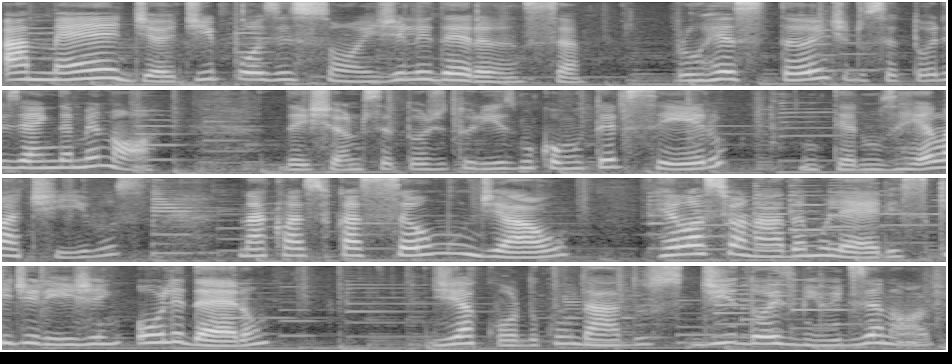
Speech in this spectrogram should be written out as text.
a média de posições de liderança para o restante dos setores é ainda menor, deixando o setor de turismo como terceiro, em termos relativos, na classificação mundial relacionada a mulheres que dirigem ou lideram, de acordo com dados de 2019,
